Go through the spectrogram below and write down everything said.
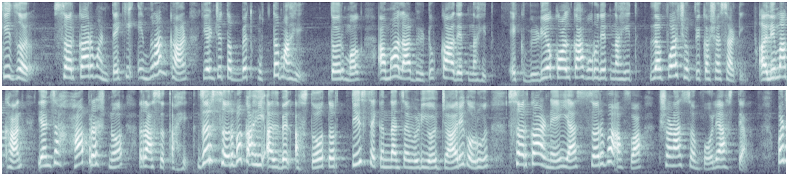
की जर सरकार म्हणते की इम्रान खान यांची तब्येत उत्तम आहे तर मग आम्हाला भेटू का देत नाहीत? एक व्हिडिओ कॉल का करू देत नाहीत? लफवाछपवी कशासाठी? अलिमा खान यांचा हा प्रश्न रासत आहे. जर सर्व काही अलबेल असतं तर तीस सेकंदांचा व्हिडिओ जारी करून सरकारने या सर्व अफवा क्षणात संपवल्या असत्या. पण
